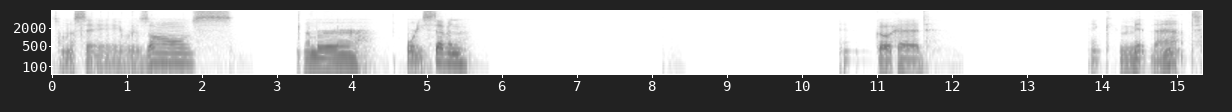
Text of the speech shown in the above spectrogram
So I'm going to say resolves number 47. And go ahead and commit that.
